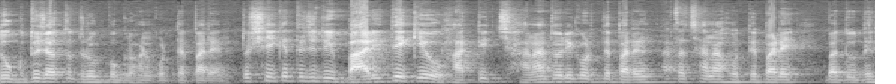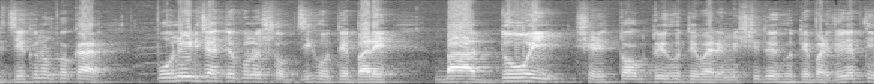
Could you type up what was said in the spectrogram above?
দুগ্ধজাত দ্রব্য গ্রহণ করতে পারেন? তো সেই ক্ষেত্রে যদি বাড়িতে কেউ হাটির ছানা তৈরি করতে পারেন কাঁচা ছানা হতে পারে বা দুধের যে কোনো প্রকার পনির জাতীয় কোনো সবজি হতে পারে বা দই সেটি টক দই হতে পারে, মিষ্টি দই হতে পারে। যদি আপনি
